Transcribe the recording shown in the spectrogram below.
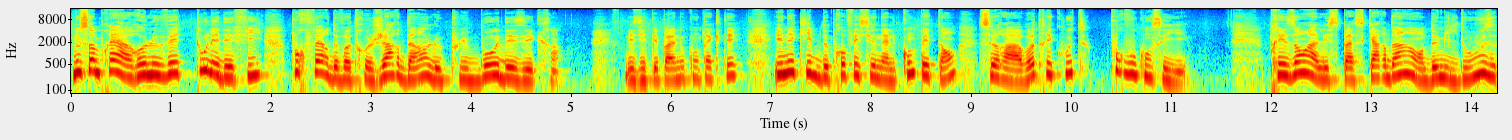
Nous sommes prêts à relever tous les défis pour faire de votre jardin le plus beau des écrins. N'hésitez pas à nous contacter. Une équipe de professionnels compétents sera à votre écoute pour vous conseiller. Présent à l'espace Cardin en 2012,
